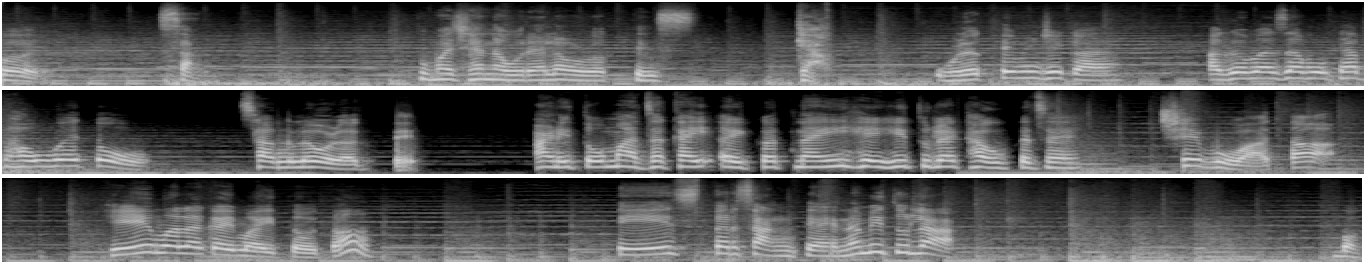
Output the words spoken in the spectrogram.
बर सांग. तू माझ्या नवऱ्याला ओळखतेस. ओळखते म्हणजे काय? अगं माझा मोठा भाऊ आहे तो. चांगलं ओळखते. आणि तो माझं काही ऐकत नाही हेही तुला ठाऊकच आहे. छे बुवा आता हे मला काही माहीत नव्हतं. तेच तर सांगते आहे ना मी तुला. बघ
